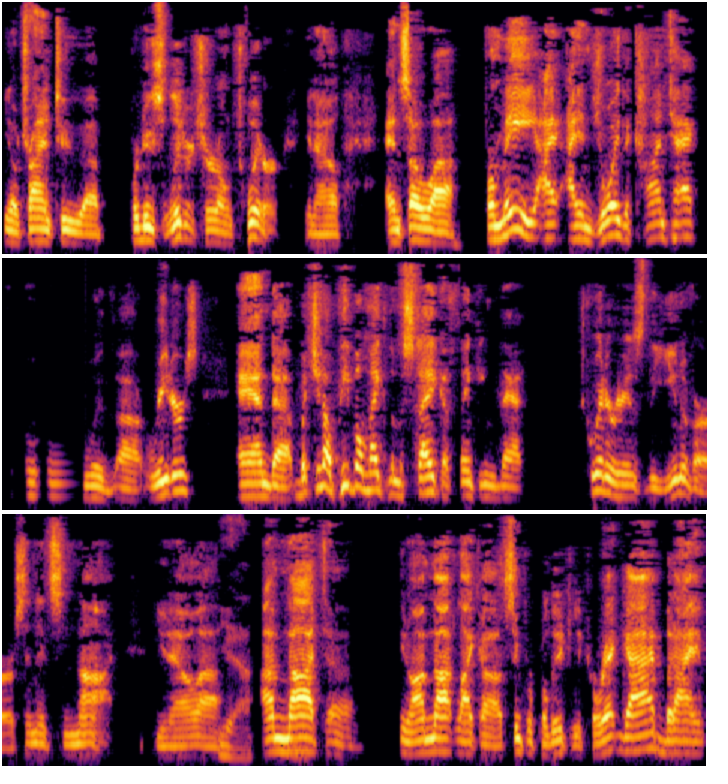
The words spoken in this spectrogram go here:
you know, trying to uh, produce literature on Twitter, you know. And so uh, for me, I, I enjoy the contact w- with uh, readers. And uh, but you know, people make the mistake of thinking that Twitter is the universe, and it's not. You know, uh, Yeah. I'm not, uh, you know, I'm not like a super politically correct guy, but I,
